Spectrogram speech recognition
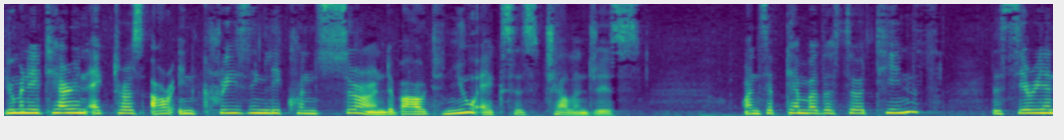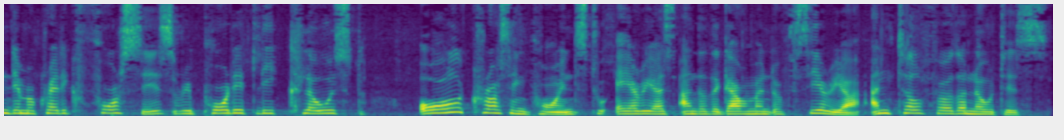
humanitarian actors are increasingly concerned about new access challenges. On September the 13th, the Syrian Democratic Forces reportedly closed all crossing points to areas under the government of Syria until further notice,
